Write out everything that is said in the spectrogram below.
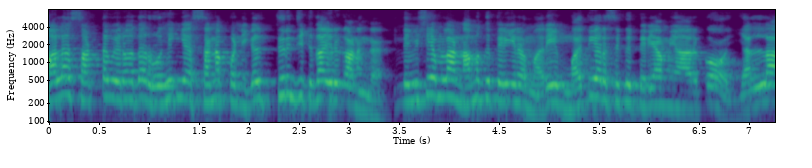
பல சட்டவிரோத ரொஹிங்கிய சன பண்ணிகள் தெரிஞ்சிட்டு தான் இருக்கானுங்க. இந்த விஷயம்லாம் நமக்கு தெரியற மாதிரி மத்திய அரசுக்கு தெரியாமையா இருக்கும். எல்லா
